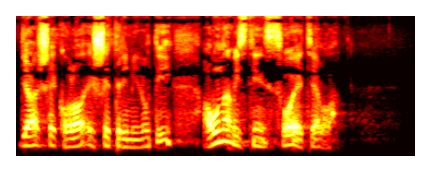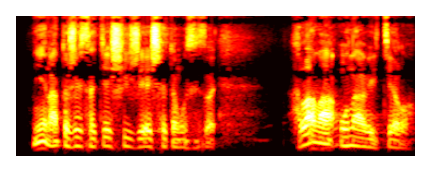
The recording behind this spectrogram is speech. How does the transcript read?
ďalšie kolo, ešte 3 minúty a unaví s tým svoje telo. Nie na to, že sa teší, že ešte to musím zvať. Hlava unaví telo.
